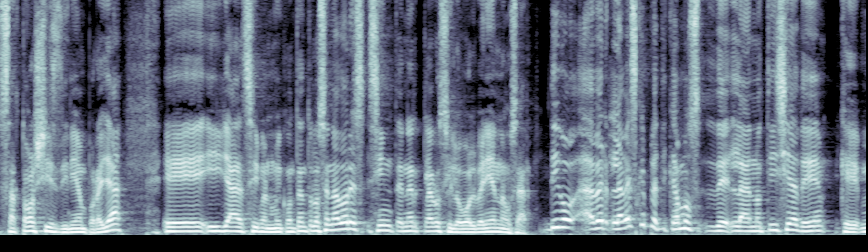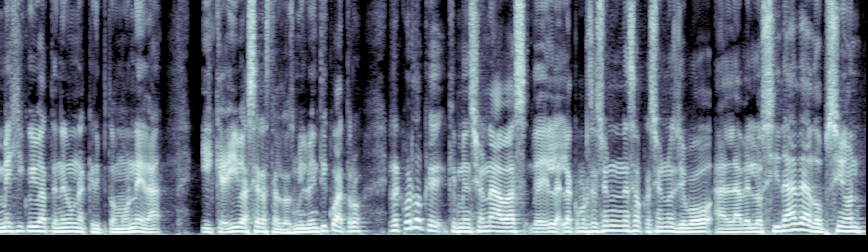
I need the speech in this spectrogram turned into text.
satoshis dirían por allá, eh, y ya se iban muy contentos los senadores sin tener claro si lo volverían a usar. Digo, a ver, la vez que platicamos de la noticia de que México iba a tener una criptomoneda y que iba a ser hasta el 2024, recuerdo que, mencionabas, eh, la, conversación en esa ocasión nos llevó a la velocidad de adopción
